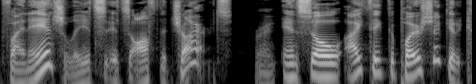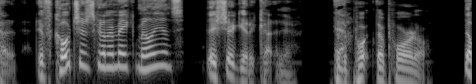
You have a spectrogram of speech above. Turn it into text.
financially. It's it's off the charts. Right. And so I think the players should get a cut of that. If coach is going to make millions, They should get a cut. of Yeah. Yeah. The, por- the portal. The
